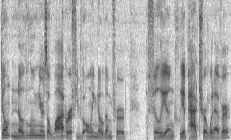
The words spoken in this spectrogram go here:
don't know the Lumineers a lot, or if you only know them for Ophelia and Cleopatra, whatever,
